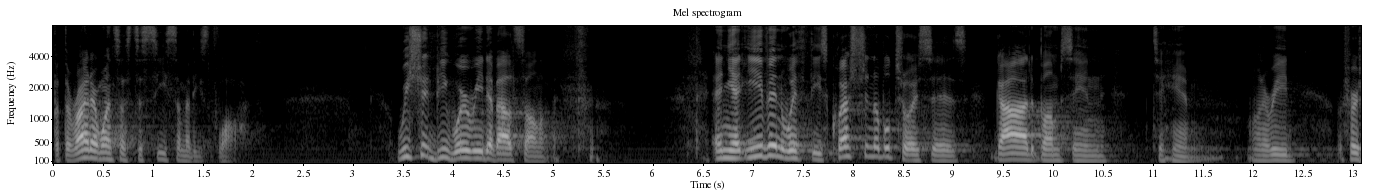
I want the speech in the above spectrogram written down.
but the writer wants us to see some of these flaws we should be worried about Solomon. and yet, even with these questionable choices, God bumps in to him. I want to read 1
